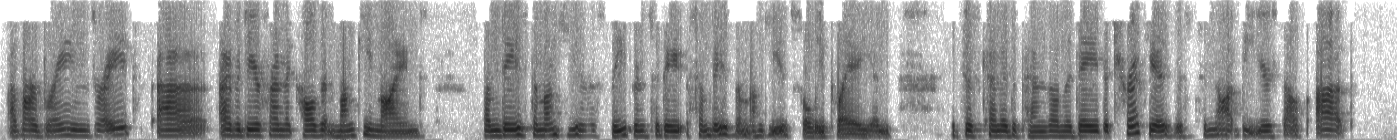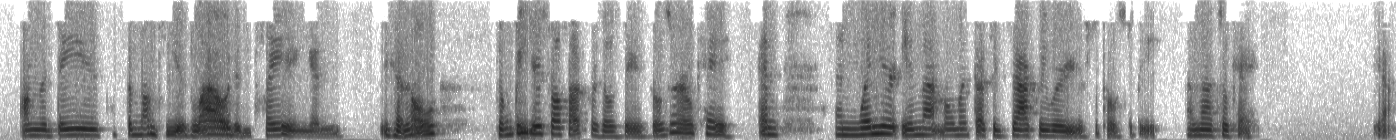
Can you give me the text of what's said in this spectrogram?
of our brains, right? Uh, I have a dear friend that calls it monkey mind, some days the monkey is asleep and today some days the monkey is fully playing. And it just kind of depends on the day. The trick is is to not beat yourself up on the days the monkey is loud and playing and you know don't beat yourself up for those days. Those are okay. And and when you're in that moment that's exactly where you're supposed to be. And that's okay. Yeah.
